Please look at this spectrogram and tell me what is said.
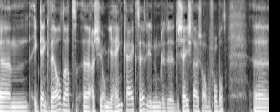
Um, ik denk wel dat uh, als je om je heen kijkt, hè, je noemde de, de zeesluis al bijvoorbeeld, uh,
